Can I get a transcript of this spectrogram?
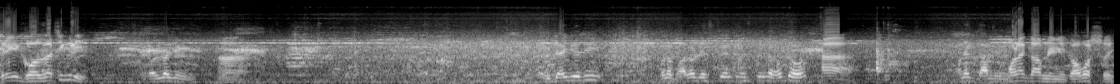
এটা কি গলদা চিংড়ি? বলল চিংড়ি। হ্যাঁ। এটাই যদি কোনো ভালো রেস্টুরেন্ট রেস্টুরেন্ট হতো হ্যাঁ। অনেক দাম অনেক দাম নিয়ে নিত অবশ্যই।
